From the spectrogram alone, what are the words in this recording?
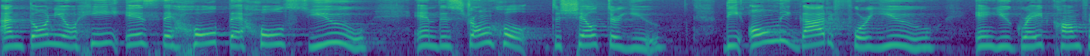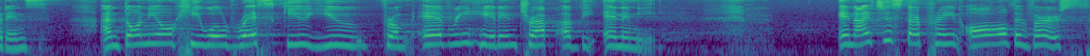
Antonio, He is the hope that holds you and the stronghold to shelter you, the only God for you and you great confidence. Antonio, He will rescue you from every hidden trap of the enemy. And I just start praying all the verse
